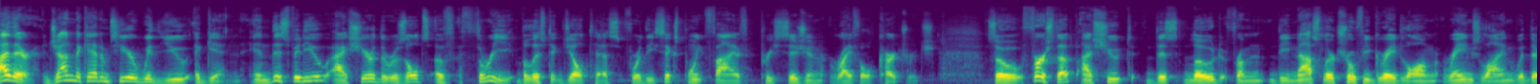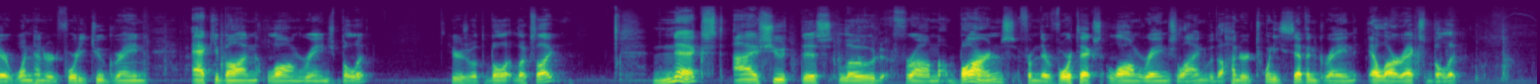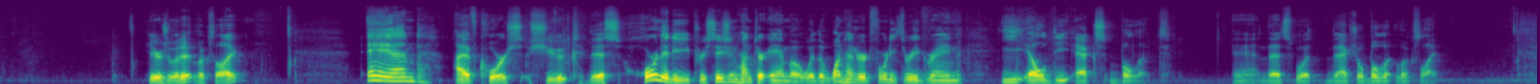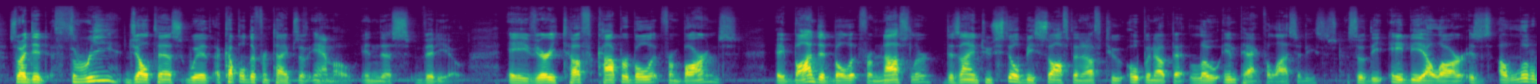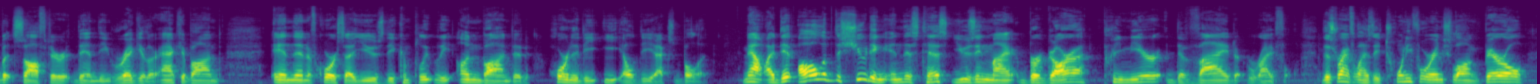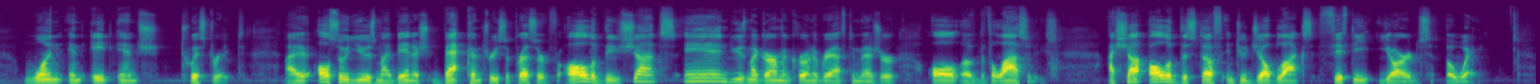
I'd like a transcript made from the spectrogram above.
Hi there, John McAdams here with you again. In this video, I shared the results of three ballistic gel tests for the 6.5 precision rifle cartridge. So first up, I shoot this load from the Nosler Trophy Grade long range line with their 142 grain AccuBond long range bullet. Here's what the bullet looks like. Next, I shoot this load from Barnes from their VOR-TX long range line with a 127 grain LRX bullet. Here's what it looks like. And I, of course, shoot this Hornady Precision Hunter ammo with a 143 grain ELDX bullet. And that's what the actual bullet looks like. So I did three gel tests with a couple different types of ammo in this video a very tough copper bullet from Barnes, a bonded bullet from Nosler, designed to still be soft enough to open up at low impact velocities. So the ABLR is a little bit softer than the regular Accubond. And then of course I use the completely unbonded Hornady ELDX bullet. Now I did all of the shooting in this test using my Bergara Premier Divide rifle. This rifle has a 24 inch long barrel, one and eight inch twist rate. I also use my Banish backcountry suppressor for all of these shots and use my Garmin chronograph to measure all of the velocities. I shot all of this stuff into gel blocks 50 yards away.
